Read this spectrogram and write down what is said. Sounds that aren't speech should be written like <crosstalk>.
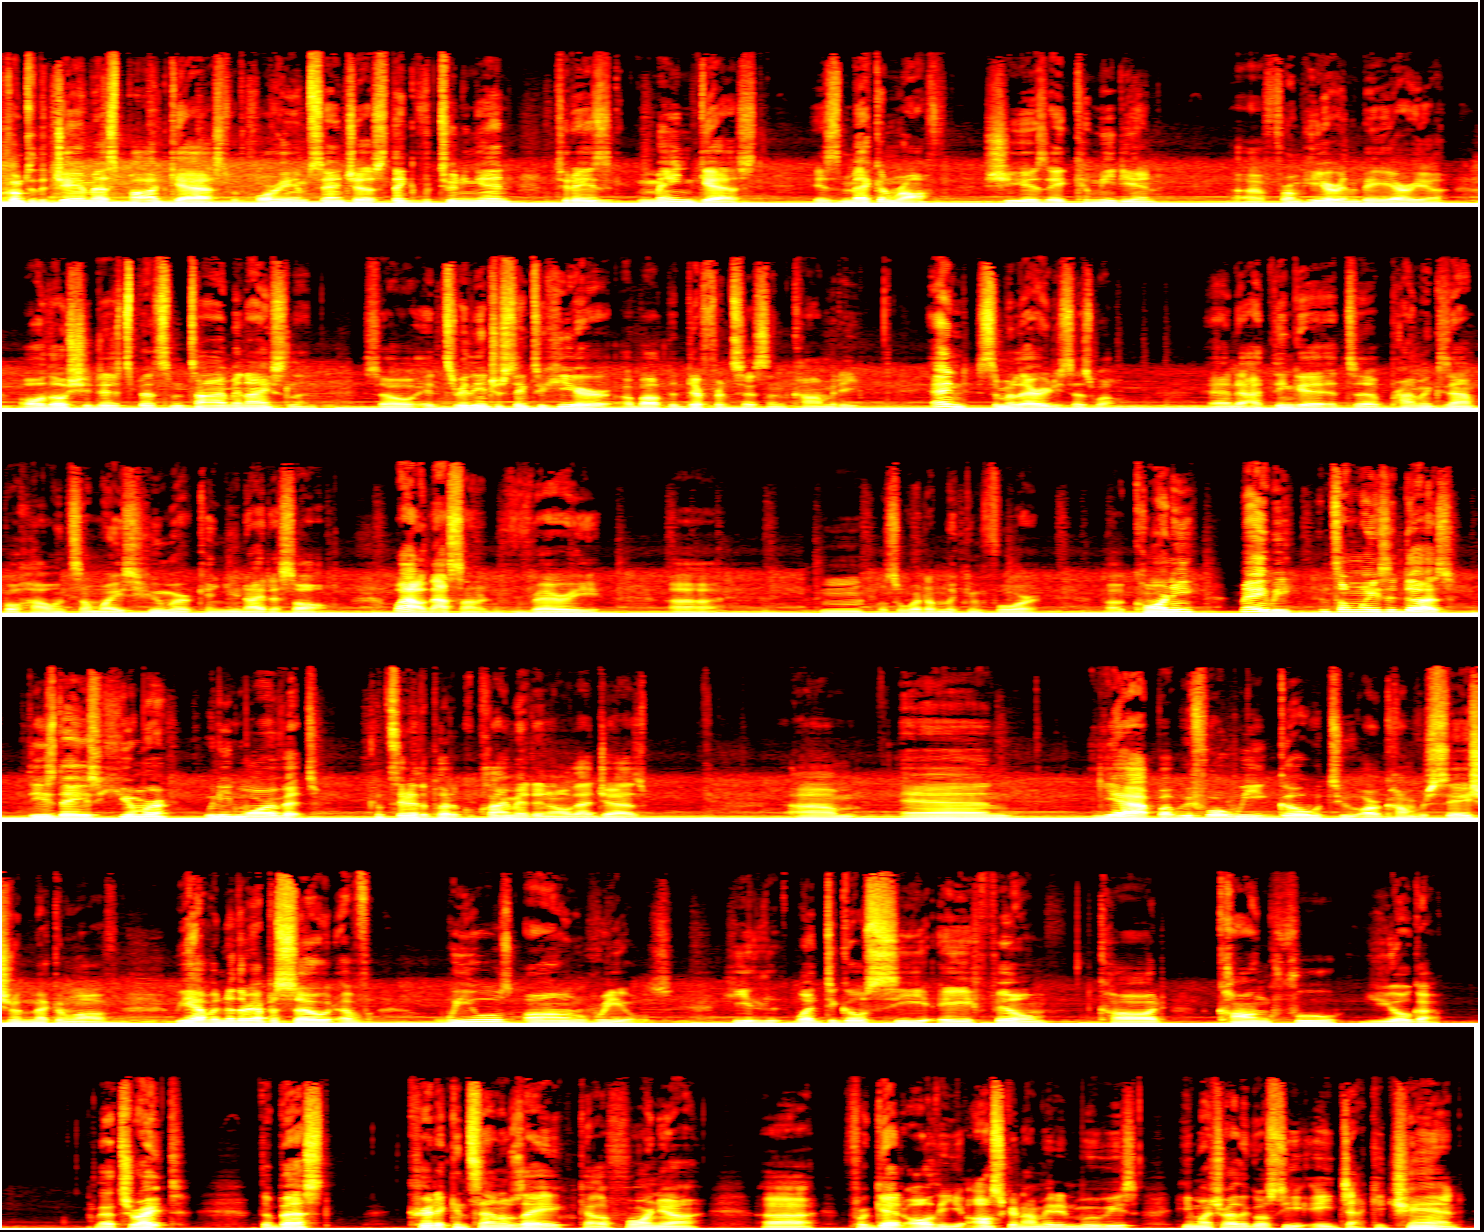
Welcome to the JMS podcast with Jorge M. Sanchez. Thank you for tuning in. Today's main guest is Megan Roth. She is a comedian uh, from here in the Bay Area, although she did spend some time in Iceland. So it's really interesting to hear about the differences in comedy and similarities as well. And I think it's a prime example how, in some ways, humor can unite us all. Wow, that sounded very. Uh, hmm, what's the word I'm looking for? Uh, corny? Maybe. In some ways, it does. These days, humor, we need more of it, considering the political climate and all that jazz. Um, and yeah, but before we go to our conversation with Megan Roth, we have another episode of Wheels on Reels. He went to go see a film called Kung Fu Yoga. That's right. The best critic in San Jose, California, uh, forget all the Oscar nominated movies. He much rather go see a Jackie Chan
